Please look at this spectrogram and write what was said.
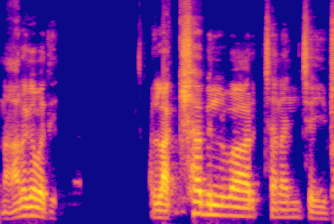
నాలుగవది. లక్ష బిల్వార్చనం చేయవ.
